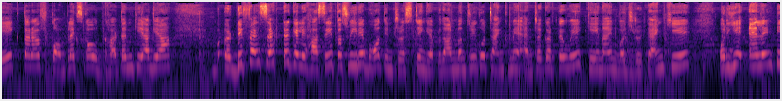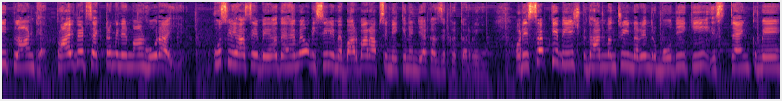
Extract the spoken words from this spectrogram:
एक तरफ़ कॉम्प्लेक्स का उद्घाटन किया गया। डिफेंस सेक्टर के लिहाज से तस्वीरें बहुत इंटरेस्टिंग है। प्रधानमंत्री को टैंक में एंटर करते हुए के नाइन वज्र टैंक किए और ये एलएनटी प्लांट है। प्राइवेट सेक्टर में निर्माण हो रहा है ये। उस लिहाज से बेहद अहम है और इसीलिए मैं बार बार आपसे मेक इन इंडिया का ज़िक्र कर रही हूँ। और इस सब के बीच प्रधानमंत्री नरेंद्र मोदी की इस टैंक में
